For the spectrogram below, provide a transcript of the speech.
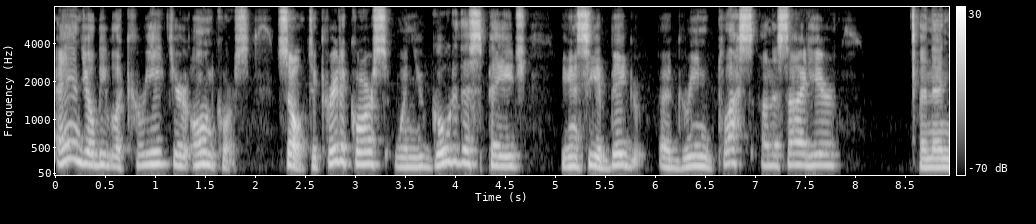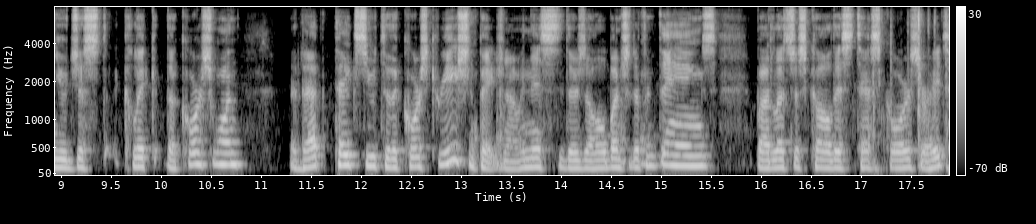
And you'll be able to create your own course. So to create a course when you go to this page you're going to see a big uh, green plus on the side here. And then you just click the course one. That takes you to the course creation page. Now in this there's a whole bunch of different things but let's just call this test course right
